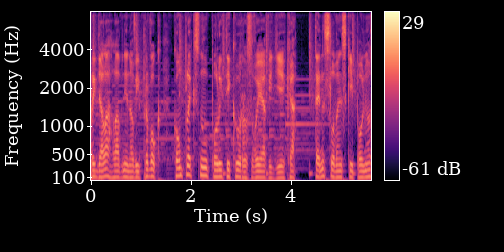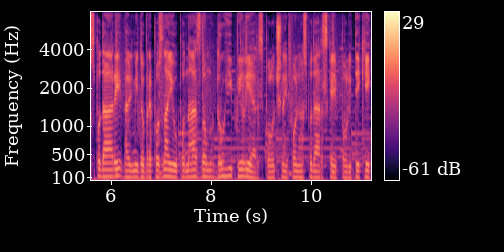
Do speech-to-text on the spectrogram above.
Pridala hlavne nový prvok, komplexnú politiku rozvoja vidieka. Ten slovenskí poľnohospodári veľmi dobre poznajú pod názvom druhý pilier spoločnej poľnohospodárskej politiky.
